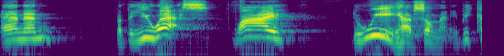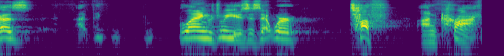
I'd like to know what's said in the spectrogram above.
And then, but the US, why do we have so many? Because I think the language we use is that we're tough on crime.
